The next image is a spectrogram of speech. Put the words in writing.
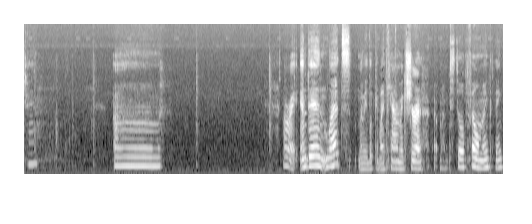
Okay. Um, all right, and then let's, let me look at my camera, make sure I, I'm still filming. Thank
